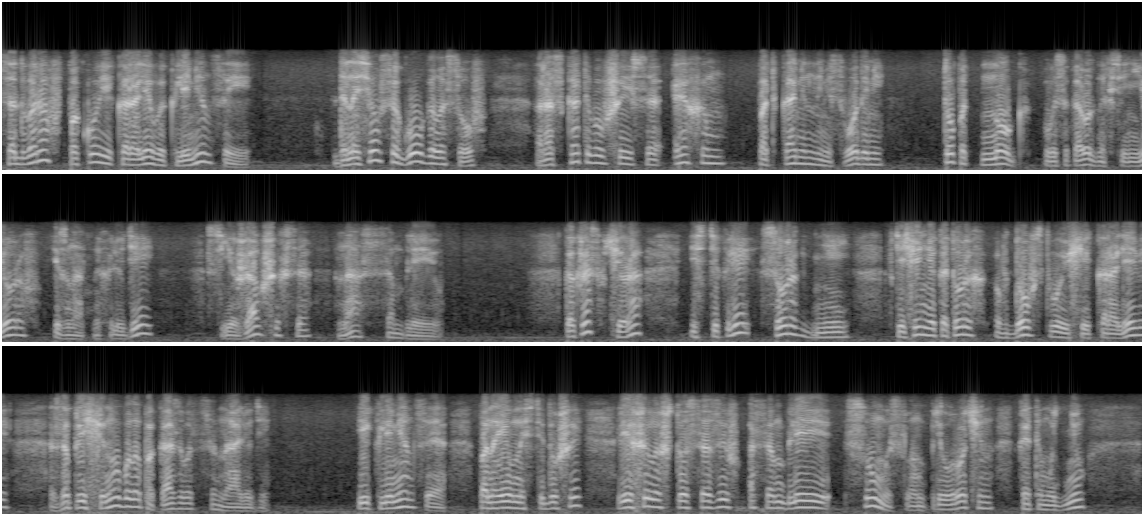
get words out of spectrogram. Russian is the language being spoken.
Со двора в покое королевы Клеменции доносился гул голосов, раскатывавшийся эхом под каменными сводами, топот ног высокородных сеньоров и знатных людей, съезжавшихся на ассамблею. Как раз вчера истекли 40 дней, в течение которых вдовствующей королеве запрещено было показываться на люди. И Клеменция, по наивности души, решила, что созыв ассамблеи с умыслом приурочен к этому дню,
